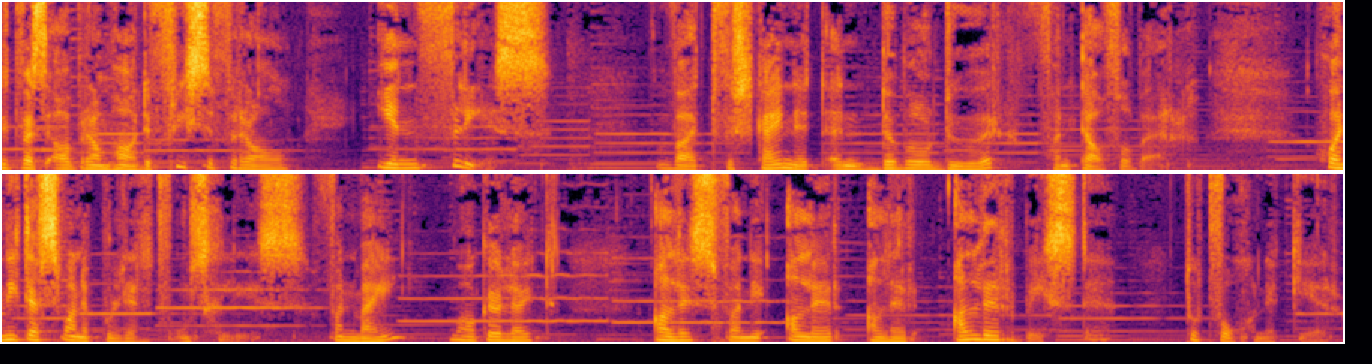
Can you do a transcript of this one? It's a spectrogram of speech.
Dit was Abraham H. de Vries se verhaal Een vlees wat verskyn het in Dubbeldoor van Tafelberg. Juanita Swanepoel het dit vir ons gelees. Van my, Margot Luit, alles van die aller aller allerbeste. Tot volgende keer.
